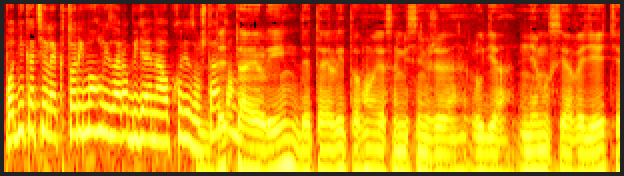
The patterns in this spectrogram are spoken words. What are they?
podnikatelia, ktorí mohli zarobiť aj na obchode so štátom? Detaily, detaily toho, ja si myslím, že ľudia nemusia vedieť, e,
